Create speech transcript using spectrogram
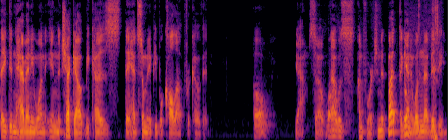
they didn't have anyone in the checkout because they had so many people call out for COVID. Oh, Yeah, so Well- that was unfortunate. But again, it wasn't that busy.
